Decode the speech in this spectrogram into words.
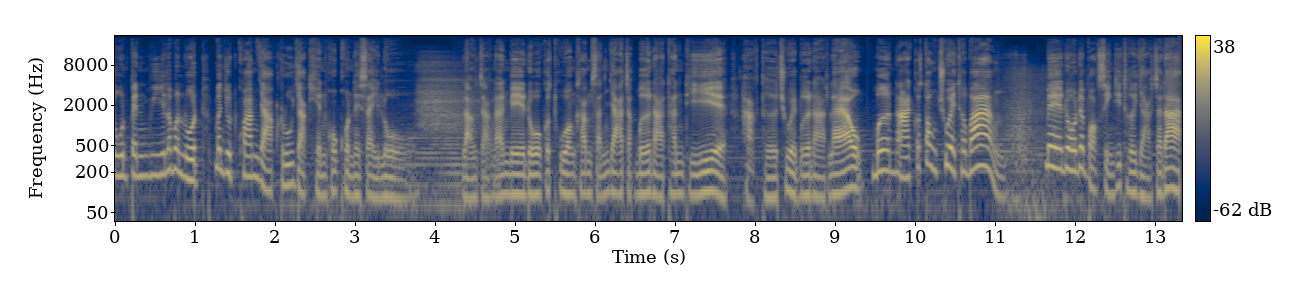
จูนเป็นวีและบรุษมาหยุดความอยากรู้อยากเห็นของคนในไซโล หลังจากนั้นเมโดก็ทวงคำสัญญาจากเบอร์นาดทันที หากเธอช่วยเบอร์นาดแล้ว เบอร์นาดก็ต้องช่วยเธอบ้าง เมโดได้บอกสิ่งที่เธออยากจะได้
